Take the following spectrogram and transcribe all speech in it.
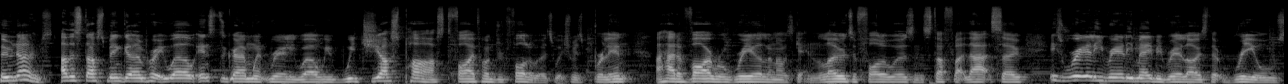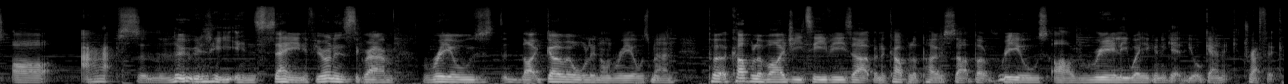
Who knows? Other stuff's been going pretty well. Instagram went really well. We, we just passed 500 followers, which was brilliant. I had a viral reel and I was getting loads of followers and stuff like that. So it's really, really made me realize that reels are absolutely insane. If you're on Instagram, reels, like go all in on reels, man. Put a couple of IGTVs up and a couple of posts up, but reels are really where you're going to get the organic traffic.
